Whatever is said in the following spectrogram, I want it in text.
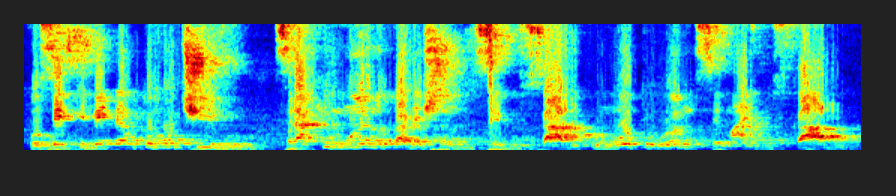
Vocês que vendem automotivo, será que um ano está deixando de ser buscado para um outro ano ser mais buscado?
